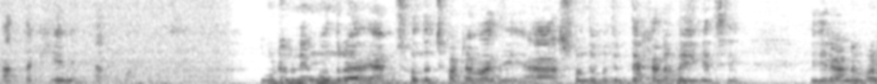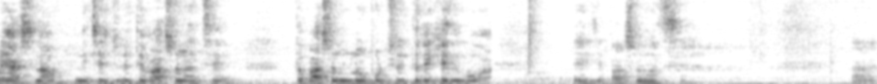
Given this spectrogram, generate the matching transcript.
ভাতটা খেয়ে নিই, তারপর গুড ইভিনিং বন্ধুরা, এখন সন্ধ্যা ছটা বাজে, আর সন্ধ্যা প্রদীপ দেখানো হয়ে গেছে। এই যে রান্নাঘরে আসলাম নিচের ঝুড়িতে বাসন আছে, তো বাসনগুলো উপর ঝুড়িতে রেখে দিব। এই যে বাসন আছে, আর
